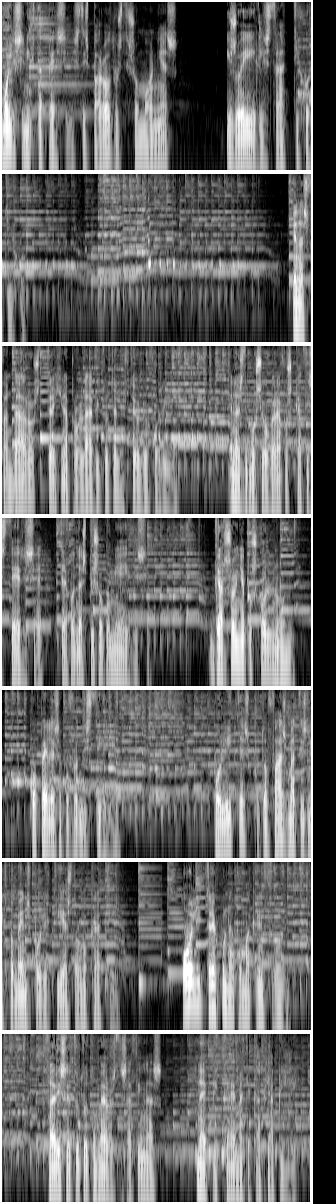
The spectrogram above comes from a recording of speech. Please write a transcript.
Μόλις η νύχτα πέσει στις παρόδους της Ομόνιας, η ζωή γλιστρά τείχο-τείχο. Ένας φαντάρος τρέχει να προλάβει το τελευταίο λεωφορείο. Ένας δημοσιογράφος καθυστέρησε τρέχοντας πίσω από μία είδηση. Γκαρσόνια που σχολνούν, κοπέλες από φροντιστήρια. Πολίτες που το φάσμα της νυχτωμένης πολιτείας τρομοκρατεί. Όλοι τρέχουν να απομακρυνθούν. Θα ρίσε τούτο το μέρος της Αθήνας να επικρέμεται κάποια απειλή.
